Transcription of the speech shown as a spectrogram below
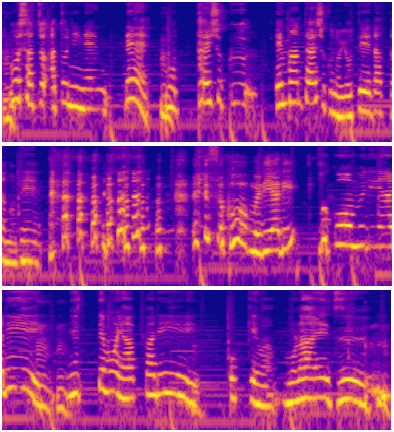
うん、もう社長、あと2年で、もう退職、円満退職の予定だったので。え、そこを無理やり？そこを無理やり言ってもやっぱり、OK はもらえず、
